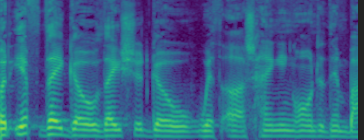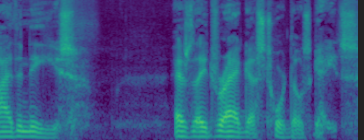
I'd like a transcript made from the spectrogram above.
But if they go, they should go with us, hanging on to them by the knees as they drag us toward those gates.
